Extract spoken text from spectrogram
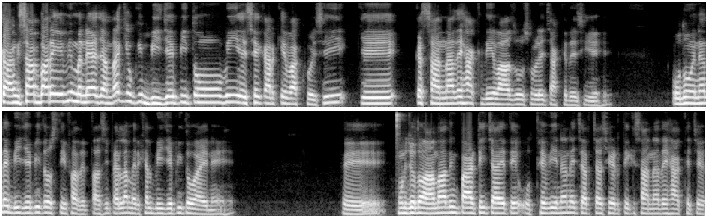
ਕੰਗ ਸਾਹਿਬ ਬਾਰੇ ਇਹ ਵੀ ਮੰਨਿਆ ਜਾਂਦਾ ਕਿਉਂਕਿ ਬੀਜੇਪੀ ਤੋਂ ਵੀ ਇਸੇ ਕਰਕੇ ਵੱਖ ਹੋਈ ਸੀ ਕਿ ਕਿਸਾਨਾਂ ਦੇ ਹੱਕ ਦੀ ਆਵਾਜ਼ ਉਸ ਵੇਲੇ ਚੱਕਦੇ ਸੀ ਇਹ। ਉਦੋਂ ਇਹਨਾਂ ਨੇ ਬੀਜੇਪੀ ਤੋਂ ਅਸਤੀਫਾ ਦਿੱਤਾ ਸੀ। ਪਹਿਲਾਂ ਮੇਰੇ ਖਿਆਲ ਬੀਜੇਪੀ ਤੋਂ ਆਏ ਨੇ ਇਹ। ਤੇ ਹੁਣ ਜਦੋਂ ਆਮ ਆਦਮੀ ਪਾਰਟੀ ਚ ਆਏ ਤੇ ਉੱਥੇ ਵੀ ਇਹਨਾਂ ਨੇ ਚਰਚਾ ਛੇੜਤੀ ਕਿਸਾਨਾਂ ਦੇ ਹੱਕ 'ਚ।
